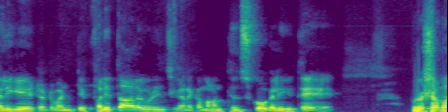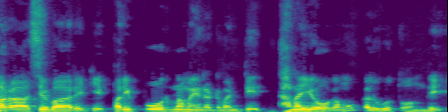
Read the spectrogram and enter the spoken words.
కలిగేటటువంటి ఫలితాల గురించి కనుక మనం తెలుసుకోగలిగితే వృషభ రాశి వారికి పరిపూర్ణమైనటువంటి ధనయోగము కలుగుతోంది.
